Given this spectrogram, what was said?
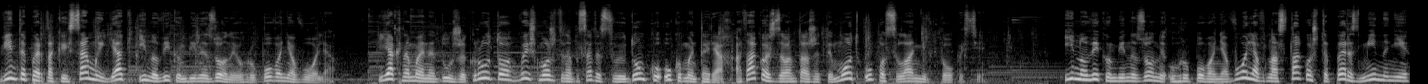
Він тепер такий самий, як і нові комбінезони угруповання воля. Як на мене, дуже круто, ви ж можете написати свою думку у коментарях, а також завантажити мод у посиланні в описі. І нові комбінезони угруповання воля в нас також тепер змінені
